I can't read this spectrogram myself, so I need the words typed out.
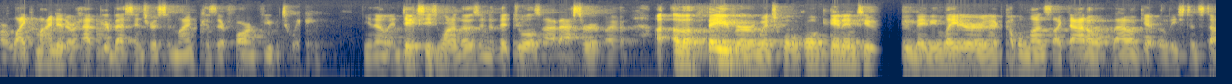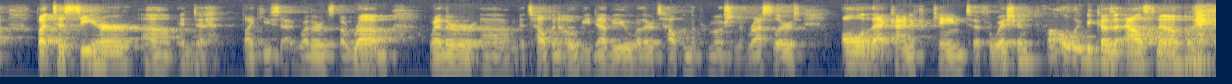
are like-minded or have your best interests in mind because they're far and few between you know, and Dixie's one of those individuals. And I've asked her of a, a favor, which we'll, we'll get into maybe later in a couple months, like that'll, that'll get released and stuff. But to see her um, and to, like you said, whether it's the rub, whether um, it's helping OVW, whether it's helping the promotion of wrestlers, all of that kind of came to fruition, probably because of Al Snow.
